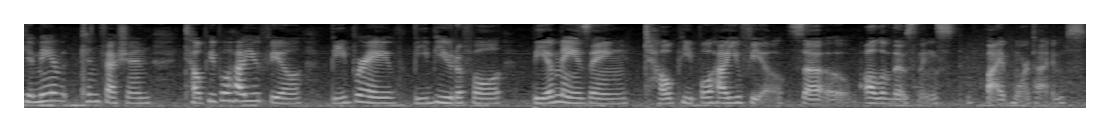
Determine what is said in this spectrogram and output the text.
give me a confession tell people how you feel be brave be beautiful be amazing tell people how you feel so all of those things five more times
